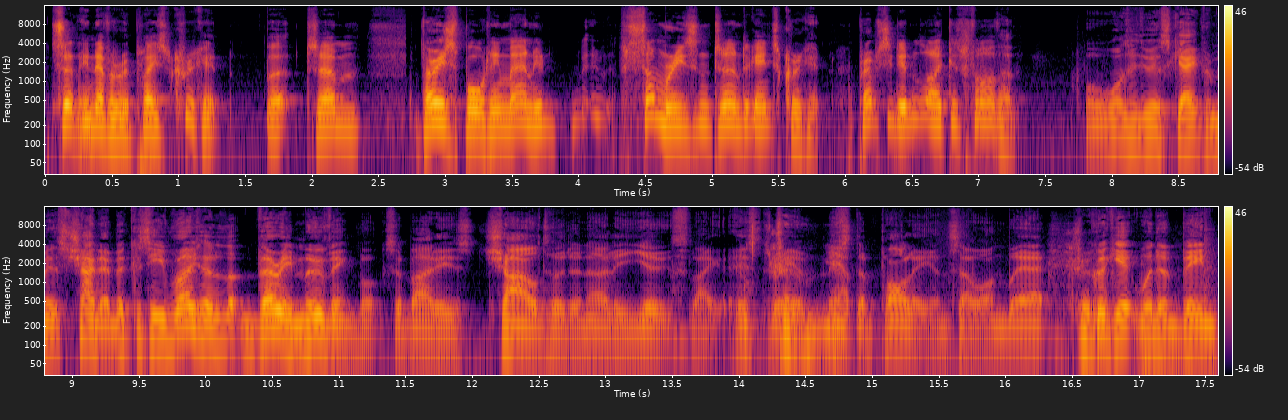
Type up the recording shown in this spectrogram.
It certainly never replaced cricket, but um, very sporting man who, for some reason, turned against cricket. Perhaps he didn't like his father or wanted to escape from his shadow because he wrote a very moving books about his childhood and early youth, like History True. of Mr. Yep. Polly and so on, where True. cricket would have been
